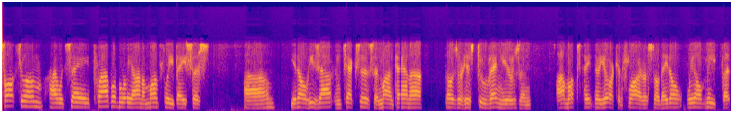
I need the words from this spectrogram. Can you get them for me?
talk to him, I would say, probably on a monthly basis. Um, you know, he's out in Texas and Montana. Those are his two venues, and I'm upstate New York and Florida, so they don't we don't meet. But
